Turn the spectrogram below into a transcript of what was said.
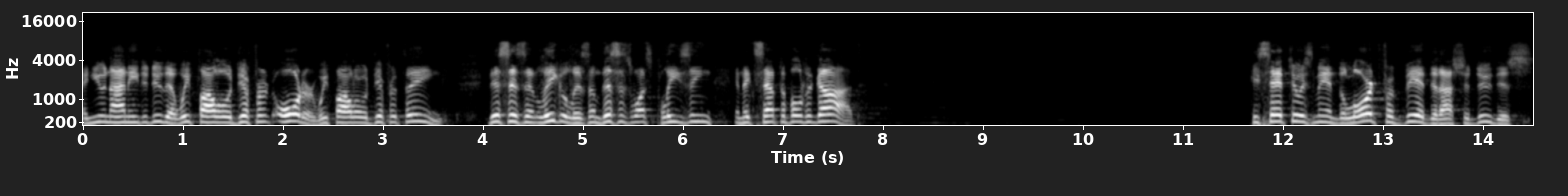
And you and I need to do that. We follow a different order, we follow a different thing. This isn't legalism, this is what's pleasing and acceptable to God. He said to his men, The Lord forbid that I should do this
